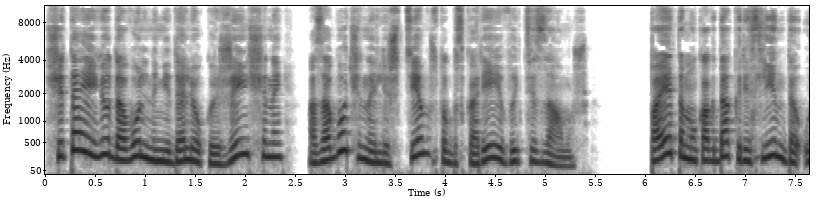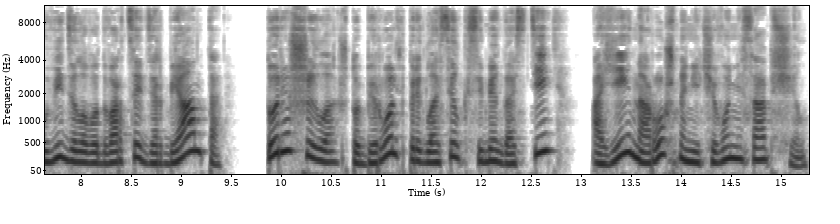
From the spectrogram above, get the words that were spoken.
считая ее довольно недалекой женщиной, озабоченной лишь тем, чтобы скорее выйти замуж. Поэтому, когда Креслинда увидела во дворце Дербианта, то решила, что Берольд пригласил к себе гостей, а ей нарочно ничего не сообщил.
